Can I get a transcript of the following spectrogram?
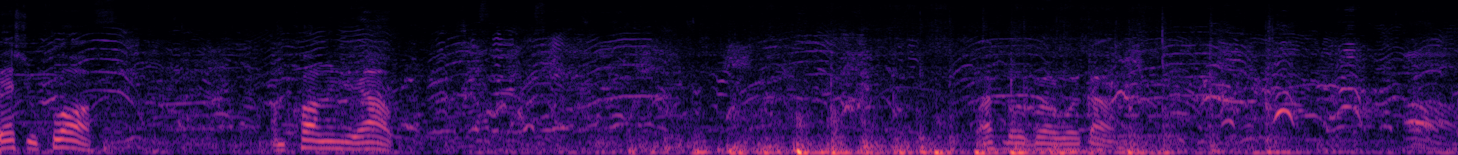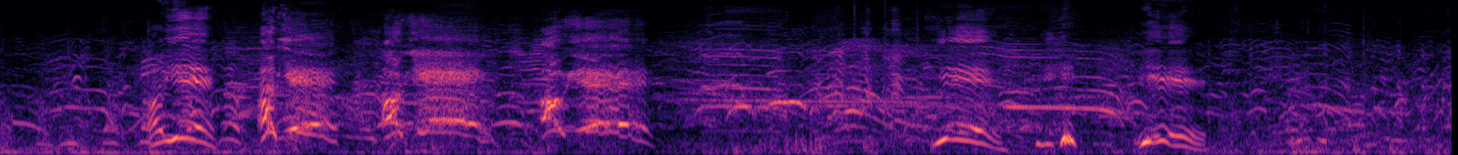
special cloth. I'm calling it out. Watch little bro work out. Oh yeah! Oh yeah! Oh yeah! Oh yeah! Yeah! yeah!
